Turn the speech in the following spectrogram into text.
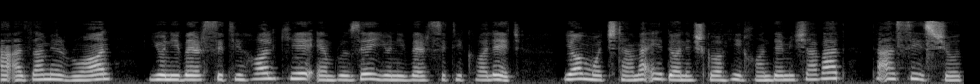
اعظم روان University Hall که امروزه University College یا مجتمع دانشگاهی خوانده می شود تأسیس شد.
